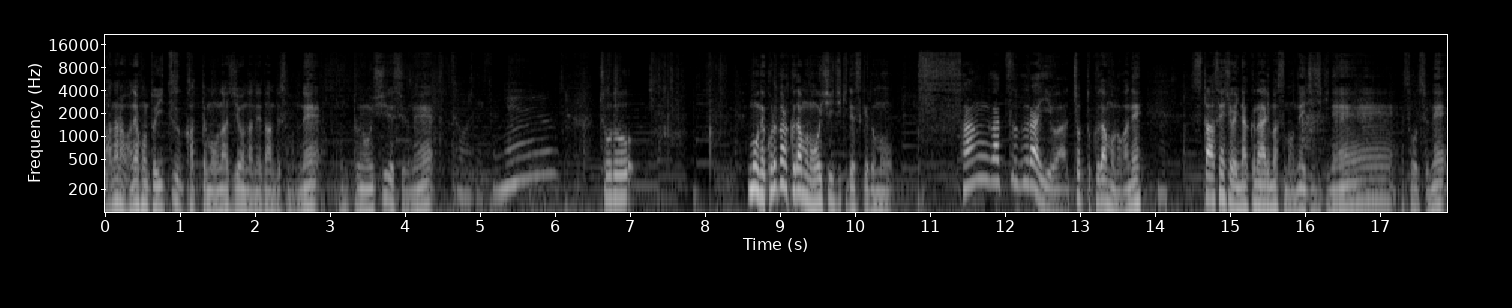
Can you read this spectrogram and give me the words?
バナナはね本当いつ買っても同じような値段ですもんね、本当に美味しいですよね、そうですね。ちょうどもうねこれから果物美味しい時期ですけども、3月ぐらいはちょっと果物がね、スター選手がいなくなりますもんね、一時期ね、そうですよね。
